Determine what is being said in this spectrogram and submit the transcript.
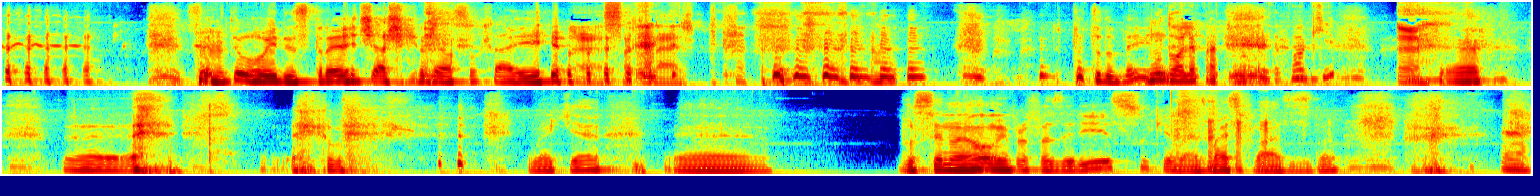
Sempre tem um ruído estranho, a gente acha que o Nelson caiu. É, sacanagem. tá tudo bem? O mundo olha pra mim, eu tô aqui. É. é. é. Como é que é? é... Você não é homem para fazer isso? que mais? Mais frases, né? É.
